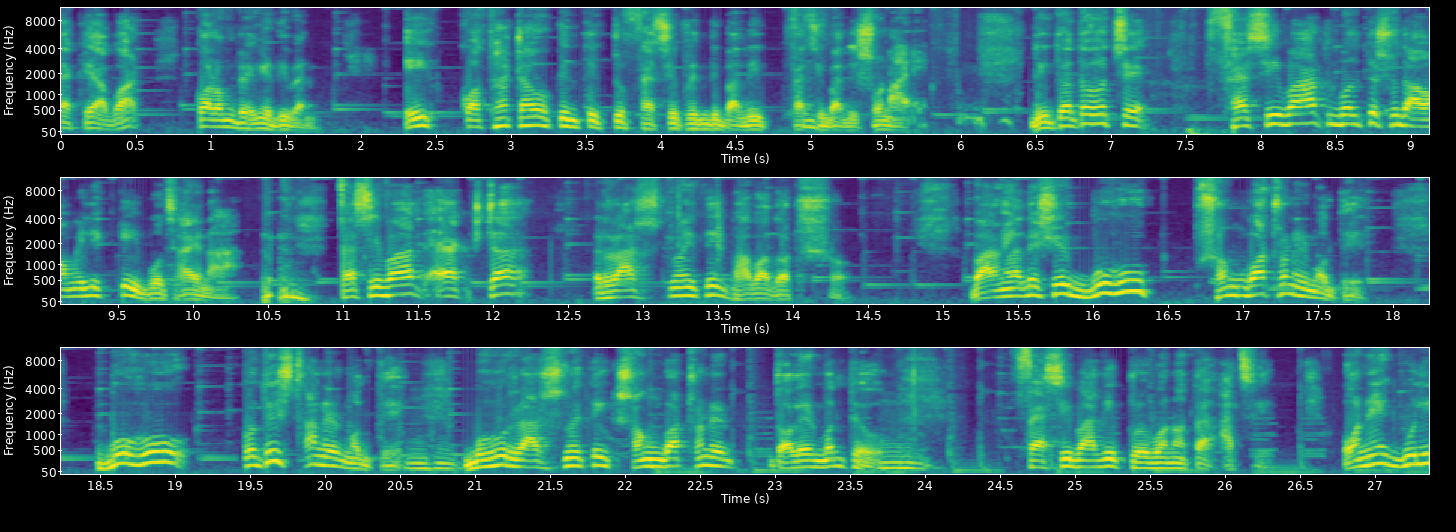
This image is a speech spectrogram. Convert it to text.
লেখে আবার কলম ভেঙে দিবেন। এই কথাটাও কিন্তু একটু ফ্যাসিবাদী ফ্যাসিবাদী শোনায়। দ্বিতীয়ত হচ্ছে ফ্যাসিবাদ বলতে শুধু আওয়ামী লীগকেই বোঝায় না। ফ্যাসিবাদ একটা রাজনৈতিক ভাবাদর্শ। বাংলাদেশের বহু সংগঠনের মধ্যে বহু প্রতিষ্ঠানের মধ্যে বহু রাজনৈতিক সংগঠনের দলের মধ্যেও ফ্যাসিবাদী প্রবণতা আছে। অনেকগুলি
